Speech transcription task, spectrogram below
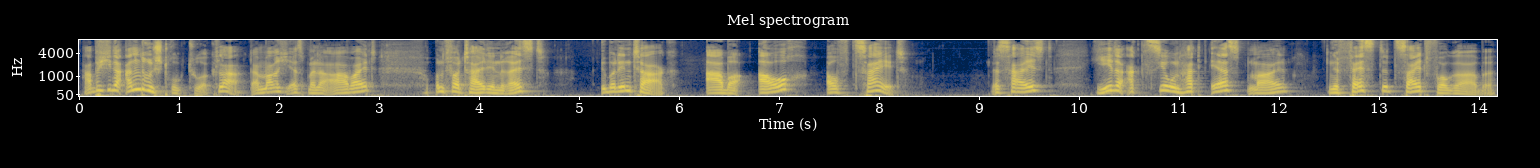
habe ich eine andere Struktur, klar. Dann mache ich erst meine Arbeit und verteile den Rest über den Tag, aber auch auf Zeit. Das heißt, jede Aktion hat erstmal eine feste Zeitvorgabe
